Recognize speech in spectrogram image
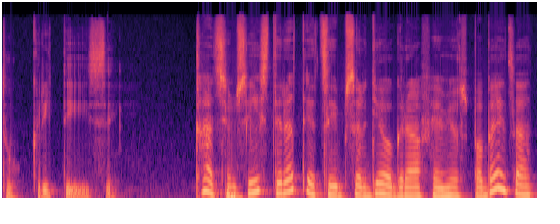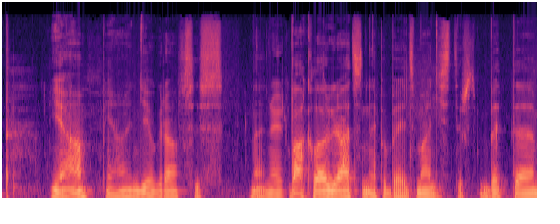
Tu kritīsi. Kāds jums īsti ir attiecības ar geogrāfiem? Jūs pabeidzāt? Jā, jā geogrāfs ne, nu, ir bakalaura grāts, nepabeidz maģistrs, bet uh,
